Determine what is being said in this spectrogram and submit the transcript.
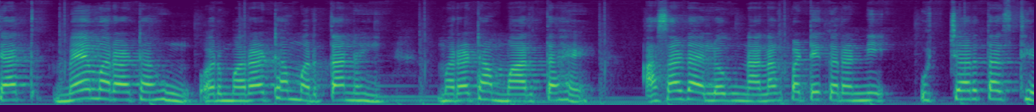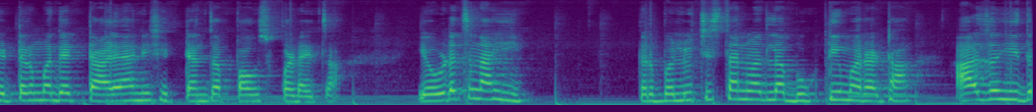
त्यात मैं मराठा हूँ और मराठा मरता नाही मराठा मारता है. असा डायलॉग नाना पाटेकरांनी उच्चारताच थिएटरमध्ये टाळ्या आणि शिट्ट्यांचा पाऊस पडायचा. एवढंच नाही तर बलुचिस्तानमधला बुक्ती मराठा आजही द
